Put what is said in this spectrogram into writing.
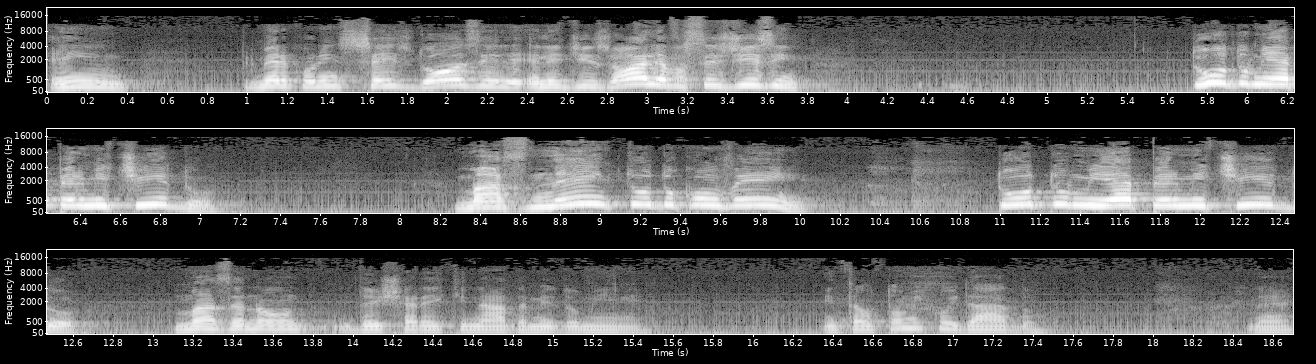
Em 1 Coríntios 6,12, ele, ele diz: Olha, vocês dizem, tudo me é permitido, mas nem tudo convém. Tudo me é permitido, mas eu não deixarei que nada me domine. Então tome cuidado. Né?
